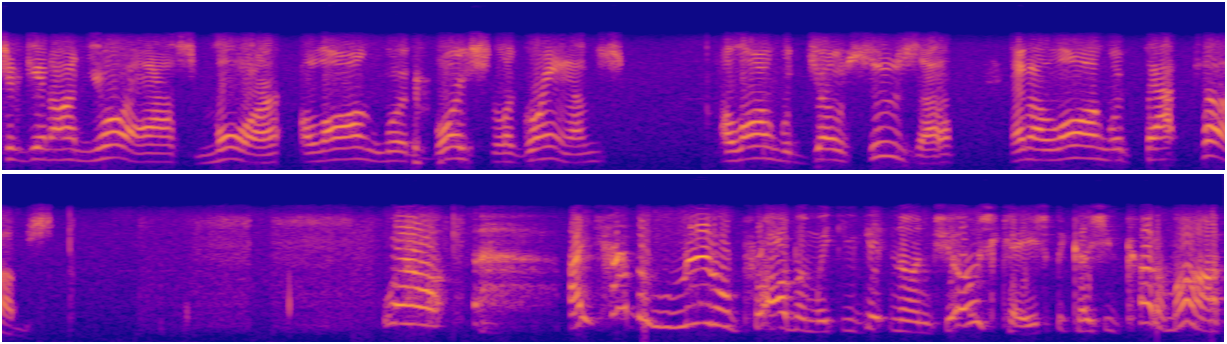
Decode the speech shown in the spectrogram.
to get on your ass more, along with Boyce LeGrand's, along with Joe Souza, and along with Fat Tubbs. Well, I have a little problem with you getting on Joe's case because you cut him off.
